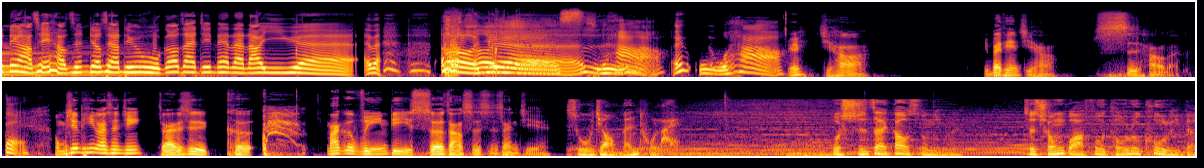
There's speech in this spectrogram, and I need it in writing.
听听好听，好听就是要听五哥在今天来到一月，哎，不，二月四号，哎，五号，哎，几号啊？礼拜天几号？四号了。对，我们先听一段圣经，再来是可 马可福音第十二章四十三节。苏叫门徒来，我实在告诉你们，这穷寡妇投入库里的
